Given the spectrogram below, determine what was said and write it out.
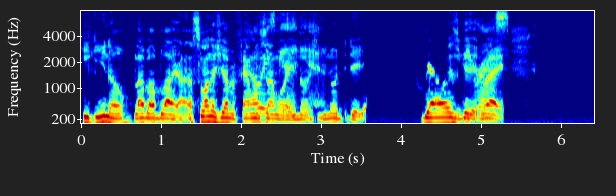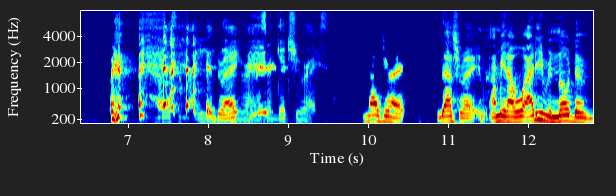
He, can, you know, blah blah blah. As long as you have a family somewhere, you know, yeah. you know, the day. Yeah, always good, right? rice. Always somebody who give you right. rice or get you rice. That's right. That's right. I mean, I, I didn't even know the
